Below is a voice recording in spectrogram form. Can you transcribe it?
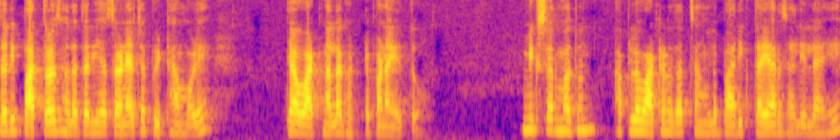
जरी पातळ झालं तरी ह्या चण्याच्या पिठामुळे त्या वाटणाला घट्टपणा येतो. मिक्सरमधून आपलं वाटण आता चांगलं बारीक तयार झालेलं आहे.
